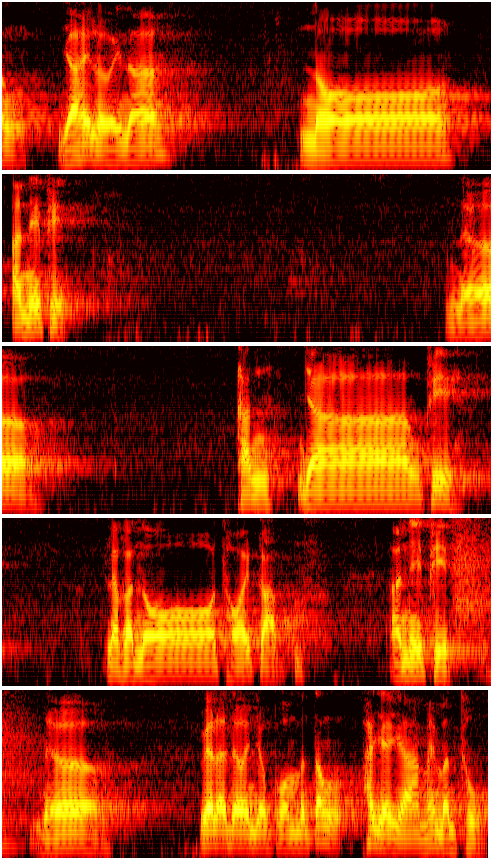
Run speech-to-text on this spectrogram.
งอย่าให้เลยนะนออันนี้ผิดเนอคันยางพี่ แล้วก็โนถอยกลับ อันนี้ผิดเนอเวลาเดินโยกมมันต้องพยายามให้มันถูก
